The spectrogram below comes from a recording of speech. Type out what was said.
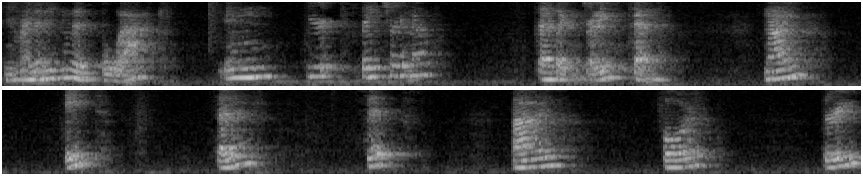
Can you find anything that's black in your space right now? 10 seconds, ready? 10, 9, 8, 7, 6, 5, 4, 3,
